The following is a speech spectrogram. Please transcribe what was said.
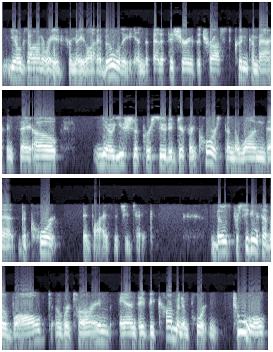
you know exonerated from any liability, and the beneficiary of the trust couldn't come back and say, "Oh, you know, you should have pursued a different course than the one that the court advised that you take." those proceedings have evolved over time and they've become an important tool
